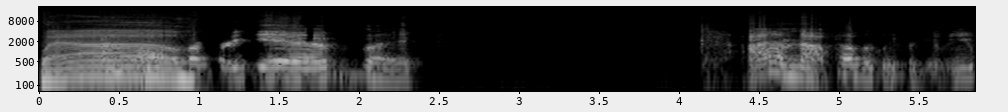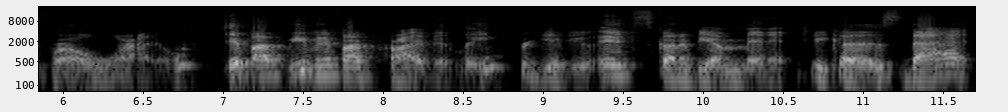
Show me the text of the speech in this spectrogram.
Wow. I'm forgive, but I am not publicly forgiving you for a while. If I even if I privately forgive you, it's gonna be a minute because that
